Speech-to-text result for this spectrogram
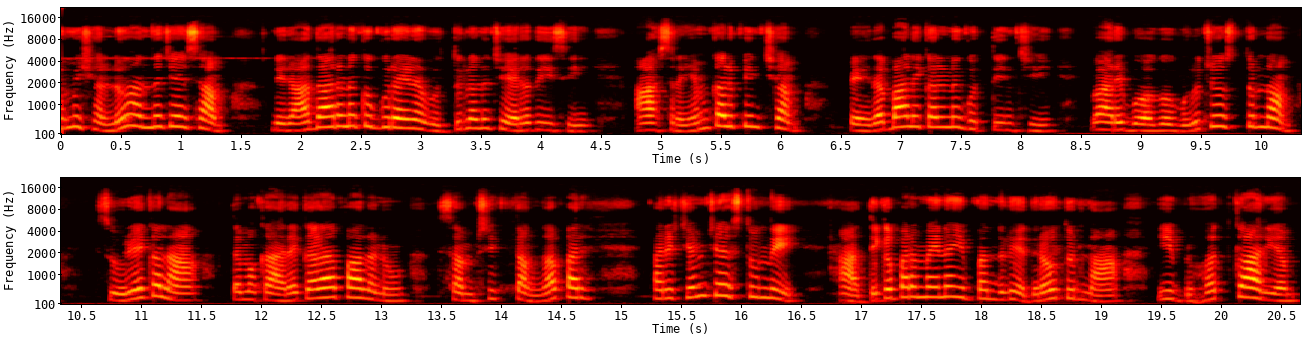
మిషన్లు అందజేశాం. నిరాధారణకు గురైన వృద్ధులను చేరదీసి ఆశ్రయం కల్పించాం. పేద బాలికలను గుర్తించి వారి బోగోగులు చూస్తున్నాం. సూర్యకళ తమ కార్యకలాపాలను సంక్షిప్తంగా పరి పరిచయం చేస్తుంది. ఆర్థికపరమైన ఇబ్బందులు ఎదురవుతున్న ఈ బృహత్ కార్యం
